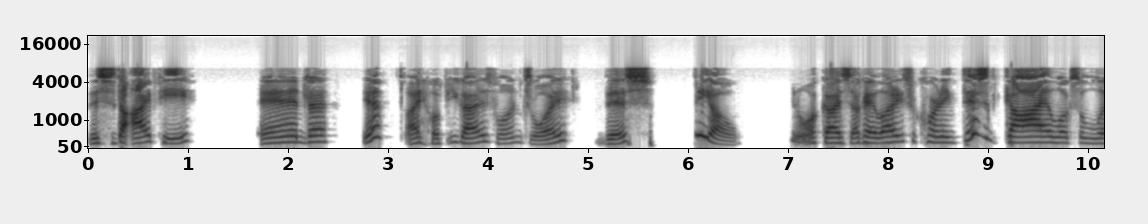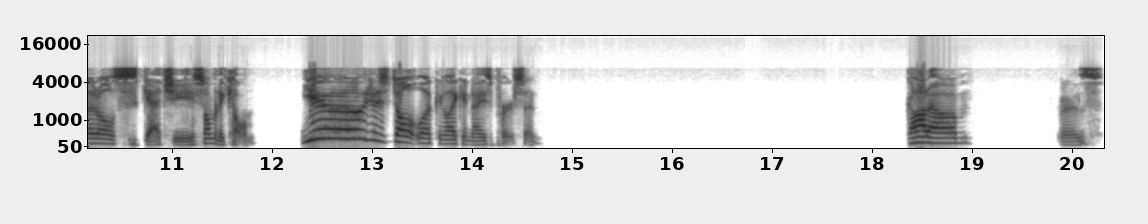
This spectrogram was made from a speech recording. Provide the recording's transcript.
this is the IP, and, uh, yeah, I hope you guys will enjoy this video. You know what, guys? Okay, lighting's recording. This guy looks a little sketchy, so I'm gonna kill him. You just don't look like a nice person. Got him. As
